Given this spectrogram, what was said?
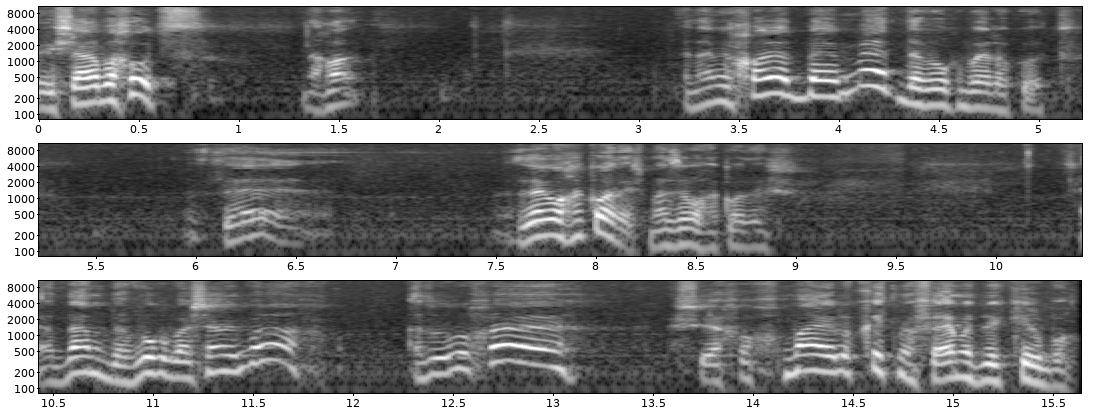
ולהישאר בחוץ, נכון? אדם יכול להיות באמת דבוק באלוקות. זה, זה רוח הקודש. מה זה רוח הקודש? כשאדם דבוק בהשם יתברך, אז הוא זוכה שהחוכמה האלוקית מפעמת בקרבו.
